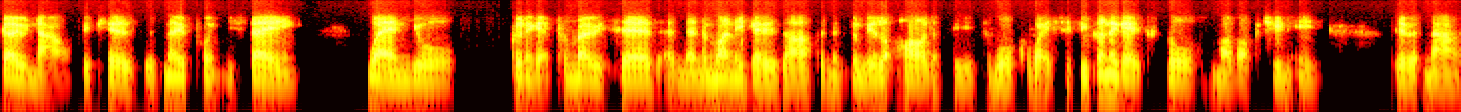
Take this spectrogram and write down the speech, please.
go now, because there's no point you staying when you're going to get promoted and then the money goes up and it's going to be a lot harder for you to walk away. So if you're going to go explore some other opportunities, do it now.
